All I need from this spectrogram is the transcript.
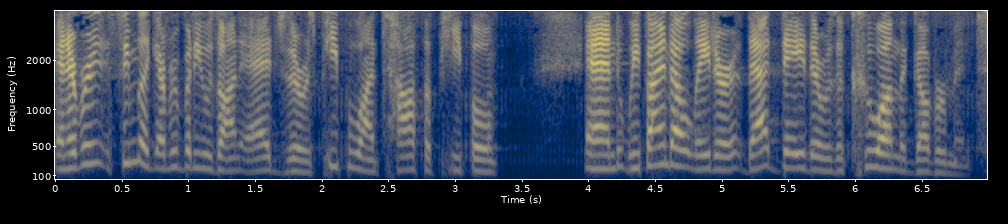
And every, it seemed like everybody was on edge. There was people on top of people. And we find out later that day there was a coup on the government.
